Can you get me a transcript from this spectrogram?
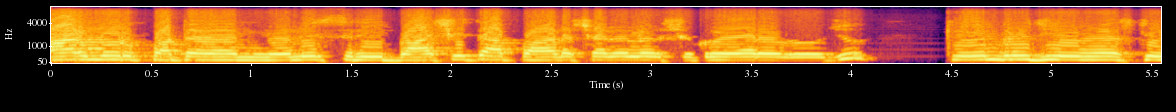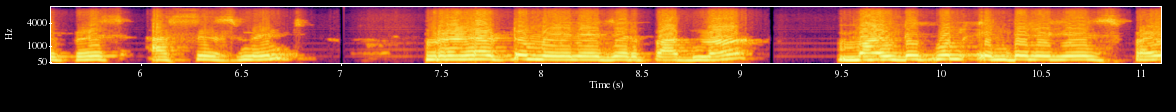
ఆర్మూర్ పట్టణంలోని శ్రీ భాషిత పాఠశాలలో శుక్రవారం రోజు Cambridge University Press assessment product manager Padma multiple intelligence పై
